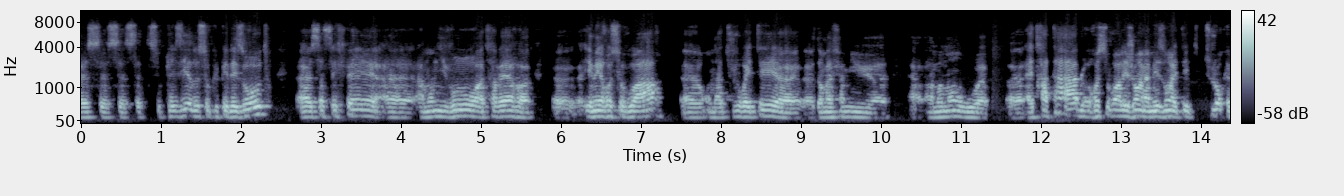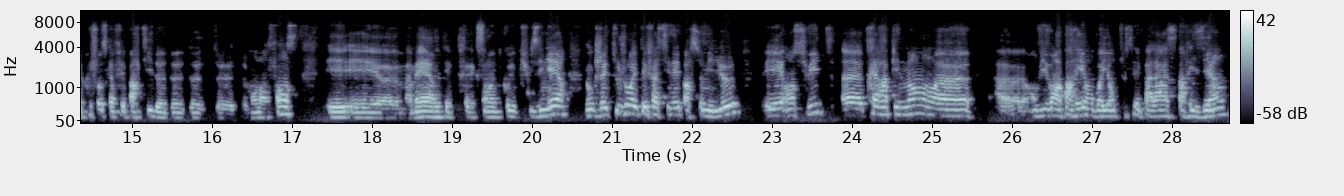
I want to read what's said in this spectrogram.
euh, ce, plaisir de s'occuper des autres. ça s'est fait à mon niveau à travers aimer recevoir. on a toujours été dans ma famille un moment où être à table, recevoir les gens à la maison était toujours quelque chose qui a fait partie de, mon enfance. Et, et ma mère était très excellente cuisinière. Donc j'ai toujours été fasciné par ce milieu. Et ensuite, euh, très rapidement, euh, euh, en vivant à Paris, en voyant tous ces palaces parisiens,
